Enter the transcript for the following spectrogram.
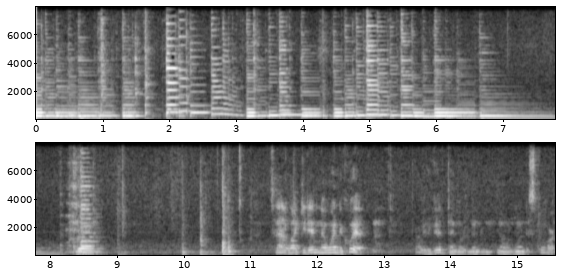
Sounded like you didn't know when to quit. Probably the good thing would have been knowing when to start.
